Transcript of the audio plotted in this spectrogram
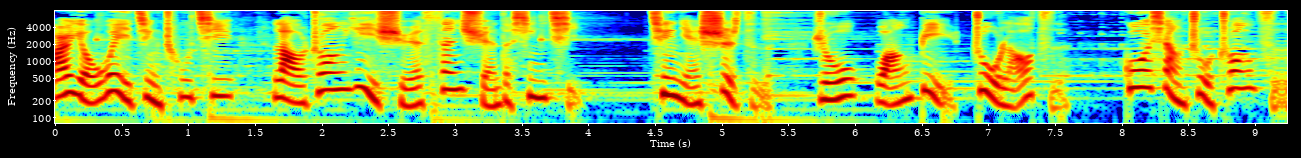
而有魏晋初期老庄易学三玄的兴起，青年士子如王弼著老子，郭象著庄子，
